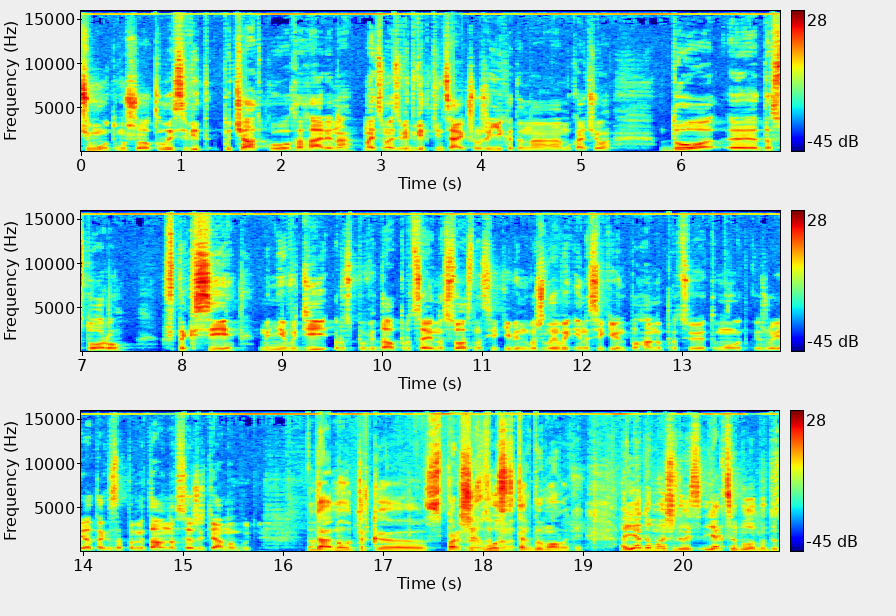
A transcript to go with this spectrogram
чому? Тому що колись від початку Гагаріна, мається на увазі від, від кінця, якщо вже їхати на Мукачево, до е, Дастору. В таксі мені водій розповідав про цей насос, наскільки він важливий і наскільки він погано працює. Тому от кажу, я так запам'ятав на все життя, мабуть. Да, ну так е, з перших вуст, так би мовити. А я думаю, що дивись, як це було? Ну, то,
